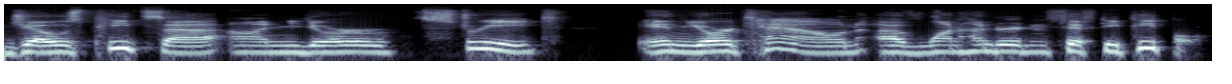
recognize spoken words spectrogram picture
Joe's Pizza on your street in your town of 150 people.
